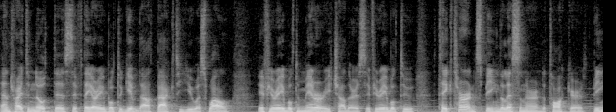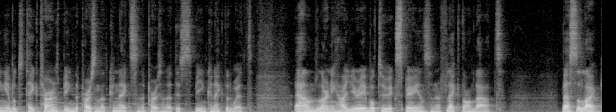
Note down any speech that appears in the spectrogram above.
And try to notice if they are able to give that back to you as well. If you're able to mirror each other's, if you're able to take turns being the listener and the talker, being able to take turns being the person that connects and the person that is being connected with, and learning how you're able to experience and reflect on that. Best of luck,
